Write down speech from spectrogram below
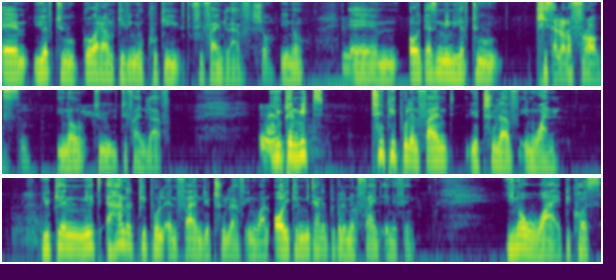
um, you have to go around giving your cookie to find love. Sure. You know, um, or it doesn't mean you have to kiss a lot of frogs. You know, to to find love. Yeah. You can meet two people and find your true love in one. You can meet a hundred people and find your true love in one, or you can meet a hundred people and not find anything. You know why? Because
